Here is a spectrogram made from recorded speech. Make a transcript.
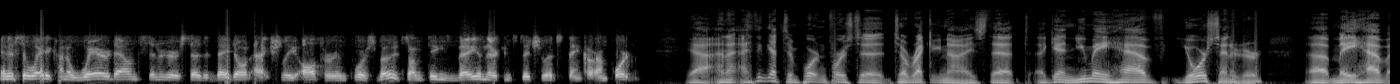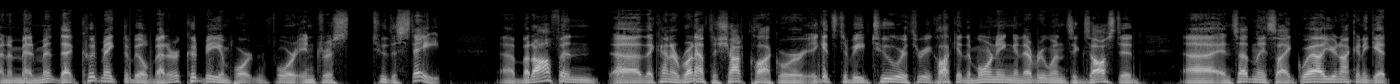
And it's a way to kind of wear down senators so that they don't actually offer enforced votes on things they and their constituents think are important. Yeah, and I think that's important for us to to recognize that again, you may have your senator uh, may have an amendment that could make the bill better, could be important for interest to the state, uh, but often uh, they kind of run out the shot clock, or it gets to be two or three o'clock in the morning, and everyone's exhausted, uh, and suddenly it's like, well, you're not going to get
